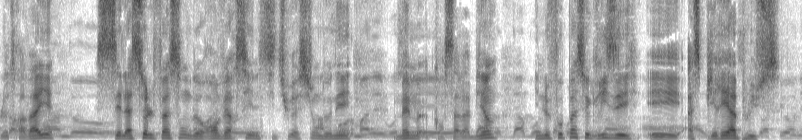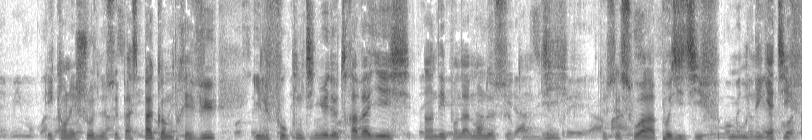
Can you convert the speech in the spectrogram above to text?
Le travail, c'est la seule façon de renverser une situation donnée. Même quand ça va bien, il ne faut pas se griser et aspirer à plus. Et quand les choses ne se passent pas comme prévu, il faut continuer de travailler, indépendamment de ce qu'on dit, que ce soit positif ou négatif.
